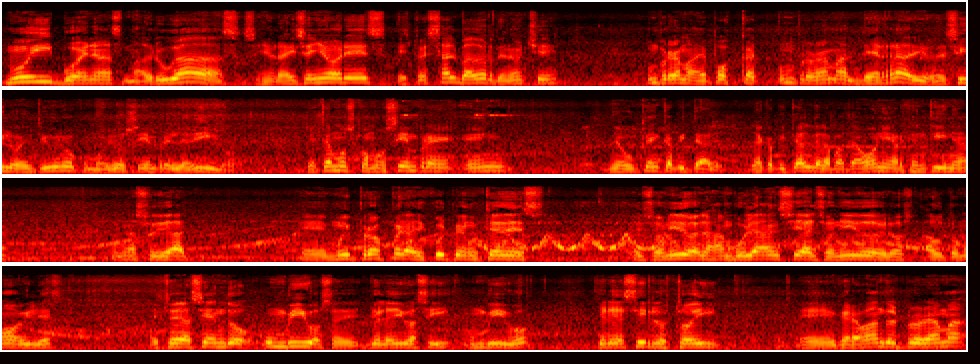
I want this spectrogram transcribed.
Muy buenas madrugadas, señoras y señores. Esto es Salvador de Noche, un programa de podcast, un programa de radio del siglo XXI, como yo siempre le digo. Estamos como siempre en Neuquén Capital, la capital de la Patagonia Argentina, una ciudad eh, muy próspera. Disculpen ustedes el sonido de las ambulancias, el sonido de los automóviles. Estoy haciendo un vivo, yo le digo así, un vivo. Quiere decir, lo estoy eh, grabando el programa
